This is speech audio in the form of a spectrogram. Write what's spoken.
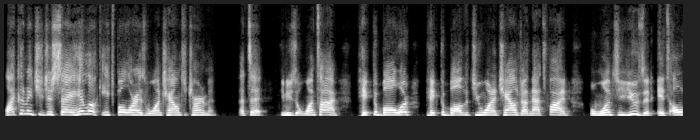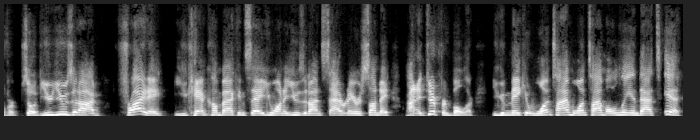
Why couldn't you just say, hey, look, each bowler has one challenge a tournament? That's it. You can use it one time. Pick the bowler, pick the ball that you want to challenge on. That's fine. But once you use it, it's over. So if you use it on Friday, you can't come back and say you want to use it on Saturday or Sunday on a different bowler. You can make it one time, one time only, and that's it.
